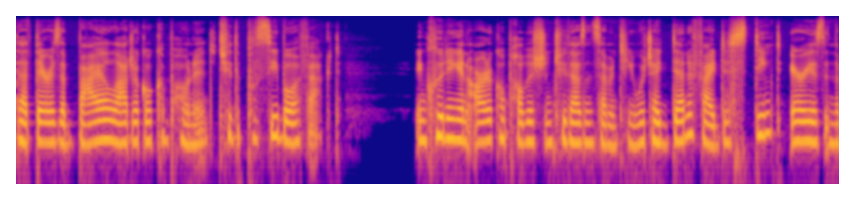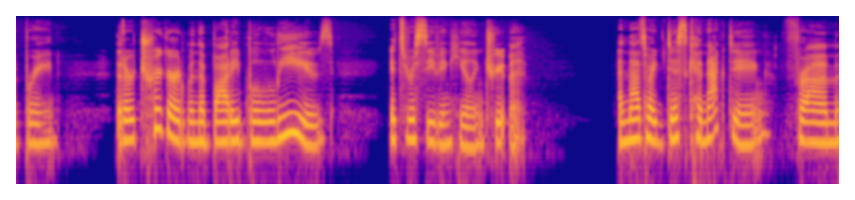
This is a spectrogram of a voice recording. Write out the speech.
that there is a biological component to the placebo effect, including an article published in 2017, which identified distinct areas in the brain that are triggered when the body believes it's receiving healing treatment. And that's why disconnecting from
